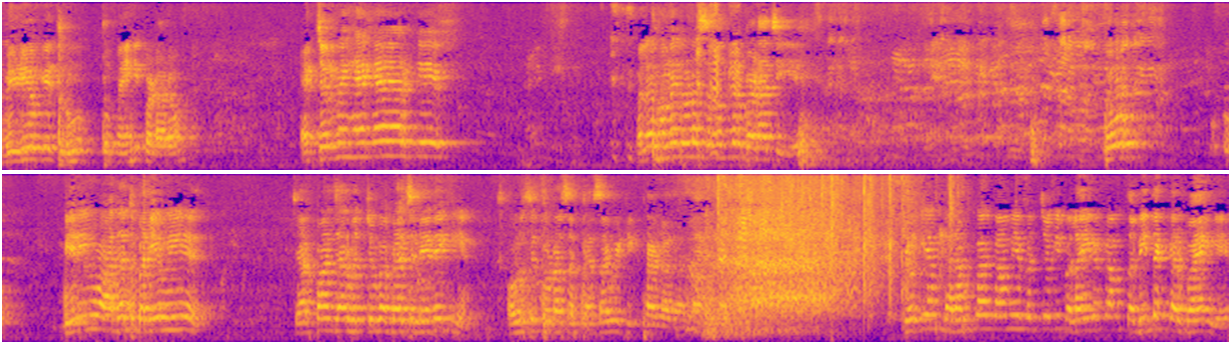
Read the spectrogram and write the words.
वीडियो के थ्रू तो मैं ही पढ़ा रहा हूँ। एक्चुअल में है क्या यार कि मतलब हमें थोड़ा समुद्र बड़ा चाहिए। तो मेरी वो आदत बनी हुई है। चार पाँच हज़ार बच्चों का बैच लेने की और उसे थोड़ा सा पैसा भी ठीक ठाक आ जाता है। क्योंकि हम धर्म का काम या बच्चों की भलाई का काम तभी तक कर पाएँगे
